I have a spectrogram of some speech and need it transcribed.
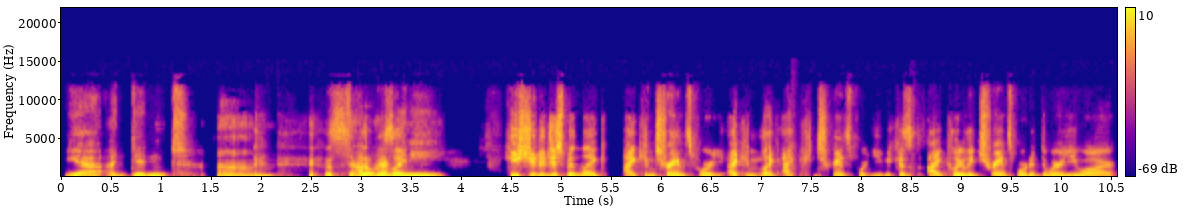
Yeah, I didn't um so I don't have like, any He should have just been like, I can transport you. I can like I can transport you because I clearly transported to where you are.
